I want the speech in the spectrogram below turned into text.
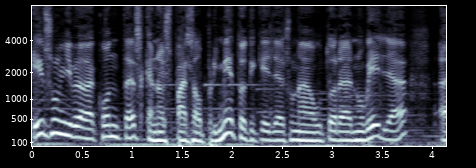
És un llibre de contes que no és pas el primer, tot i que ella és una autora novella. Eh,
